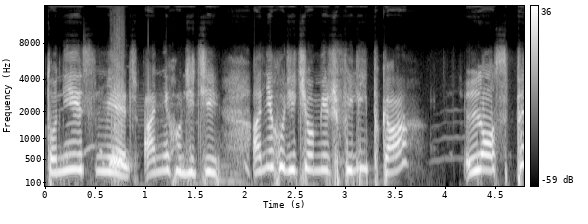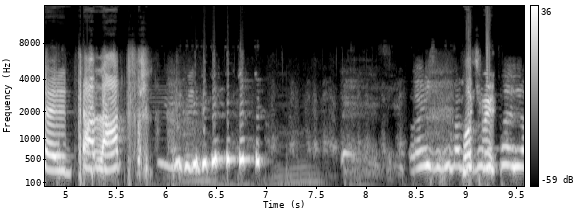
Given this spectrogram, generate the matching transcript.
to nie jest miecz, a nie chodzi ci, a nie chodzi ci o miecz Filipka? Los Peltalat? Oni się chyba Chodźmy. będzie.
